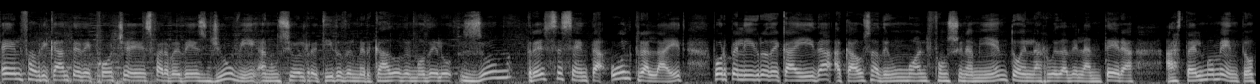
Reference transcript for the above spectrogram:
El fabricante de coches para bebés Juvi anunció el retiro del mercado del modelo Zoom 360 Ultralight por peligro de caída a causa de un mal funcionamiento en la rueda delantera. Hasta el momento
